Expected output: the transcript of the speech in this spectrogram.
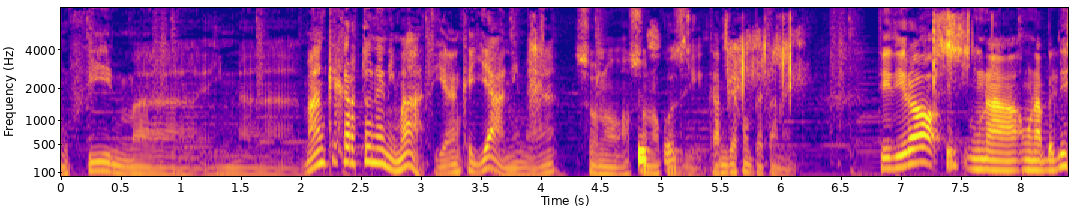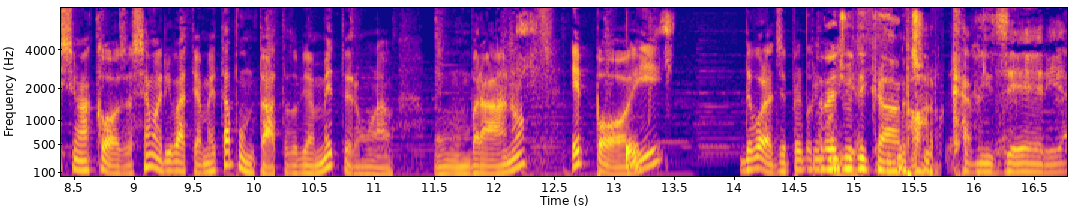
un film eh, in, ma anche cartoni animati anche gli anime eh, sono, Sì, sono sì. così cambia completamente ti dirò una, una bellissima cosa siamo arrivati a metà puntata dobbiamo mettere una- un brano e poi devo leggere per Potrei primo io. giudicarci. porca miseria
